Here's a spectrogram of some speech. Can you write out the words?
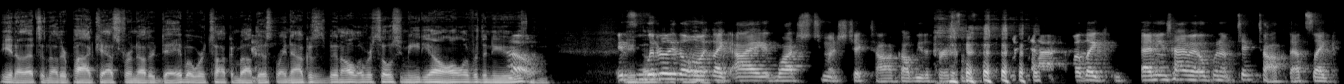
you know, that's another podcast for another day, but we're talking about this right now because it's been all over social media, all over the news. Oh. And, it's you know, literally the only like I watch too much TikTok. I'll be the first one. but like anytime I open up TikTok, that's like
